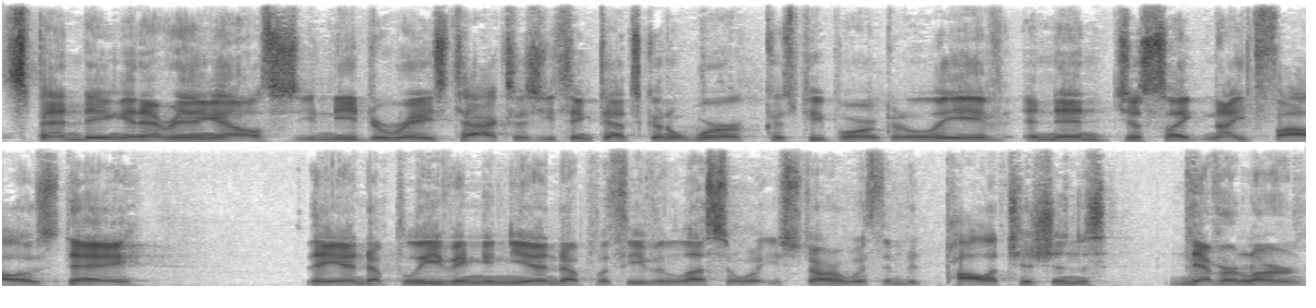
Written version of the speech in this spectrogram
spending and everything else. You need to raise taxes. You think that's going to work because people aren't going to leave. And then just like night follows day, they end up leaving and you end up with even less than what you started with. And politicians never learn.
